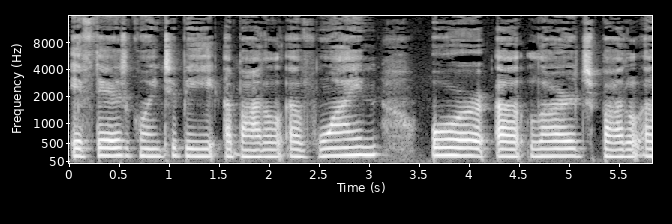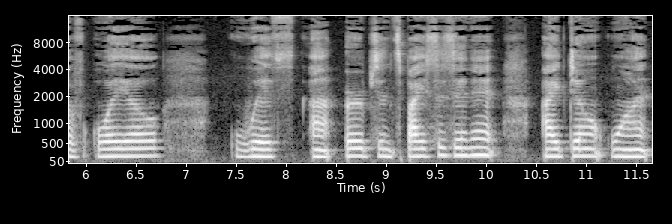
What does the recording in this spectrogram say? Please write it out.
If there's going to be a bottle of wine or a large bottle of oil with uh, herbs and spices in it, I don't want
